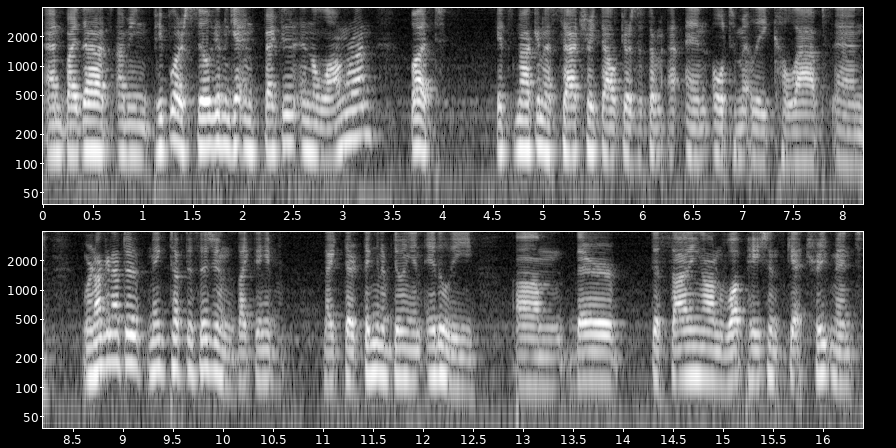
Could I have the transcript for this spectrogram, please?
And by that i mean people are still going to get infected in the long run but it's not going to saturate the healthcare system and ultimately collapse. And we're not going to have to make tough decisions like they like they're thinking of doing in italy. Um, they're deciding on what patients get treatment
